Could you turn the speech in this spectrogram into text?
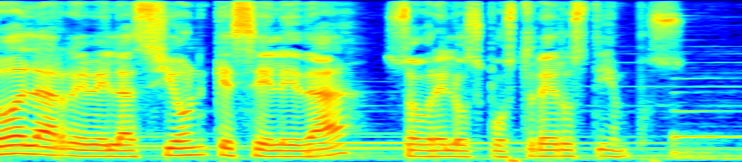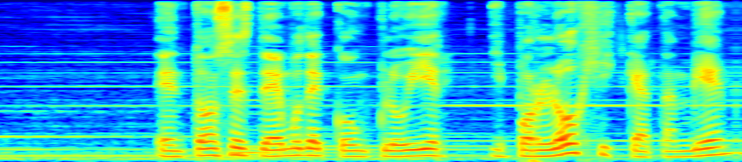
toda la revelación que se le da sobre los postreros tiempos. Entonces debemos de concluir, y por lógica también,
